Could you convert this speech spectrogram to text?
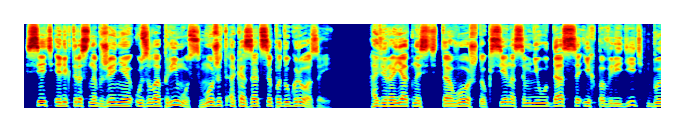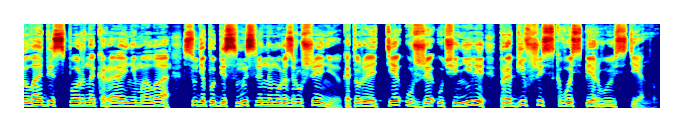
сеть электроснабжения узла Примус может оказаться под угрозой. А вероятность того, что ксеносам не удастся их повредить, была бесспорно крайне мала, судя по бессмысленному разрушению, которое те уже учинили, пробившись сквозь первую стену.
